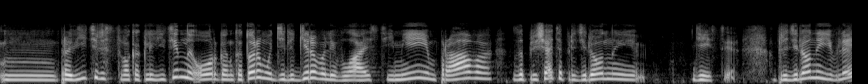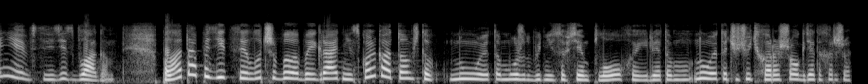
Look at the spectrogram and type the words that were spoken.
м, правительство, как легитимный орган, которому делегировали власть, имеем право запрещать определенные действия, определенные явления в связи с благом. Палата оппозиции лучше было бы играть не сколько о том, что, ну, это может быть не совсем плохо, или это, ну, это чуть-чуть хорошо, где-то хорошо.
